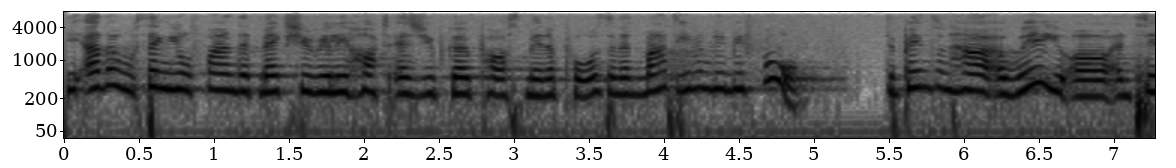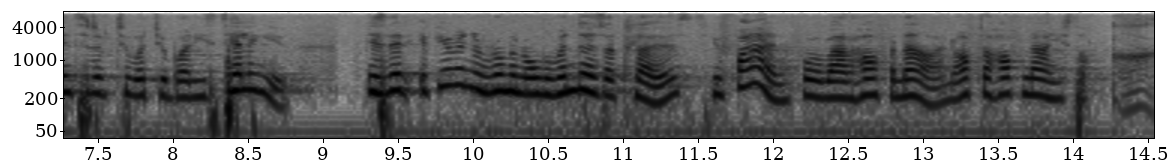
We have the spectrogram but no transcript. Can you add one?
The other thing you'll find that makes you really hot as you go past menopause, and it might even be before, depends on how aware you are and sensitive to what your body's telling you, is that if you're in a room and all the windows are closed, you're fine for about half an hour, and after half an hour you start ah,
